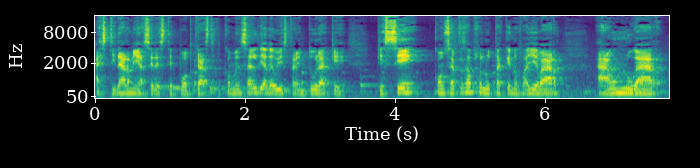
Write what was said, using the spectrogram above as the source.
estirarme y hacer este podcast y comenzar el día de hoy esta aventura que, que sé con certeza absoluta que nos va a llevar a un lugar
